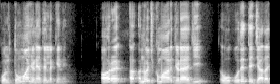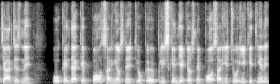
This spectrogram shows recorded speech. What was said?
ਕੁੱਲ ਦੋਵਾਂ ਜਣਿਆਂ ਤੇ ਲੱਗੇ ਨੇ। ਔਰ ਅਨੁਜ ਕੁਮਾਰ ਜਿਹੜਾ ਹੈ ਜੀ, ਉਹ, ਉਹਦੇ ਤੇ ਜ਼ਿਆਦਾ ਚਾਰजेस ਨੇ। ਉਹ ਕਹਿੰਦਾ ਕਿ ਬਹੁਤ ਸਾਰੀਆਂ ਉਸਨੇ ਪੁਲਿਸ ਕਹਿੰਦੀ ਹੈ ਕਿ ਉਸਨੇ ਬਹੁਤ ਸਾਰੀਆਂ ਚੋਰੀਆਂ ਕੀਤੀਆਂ ਨੇ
